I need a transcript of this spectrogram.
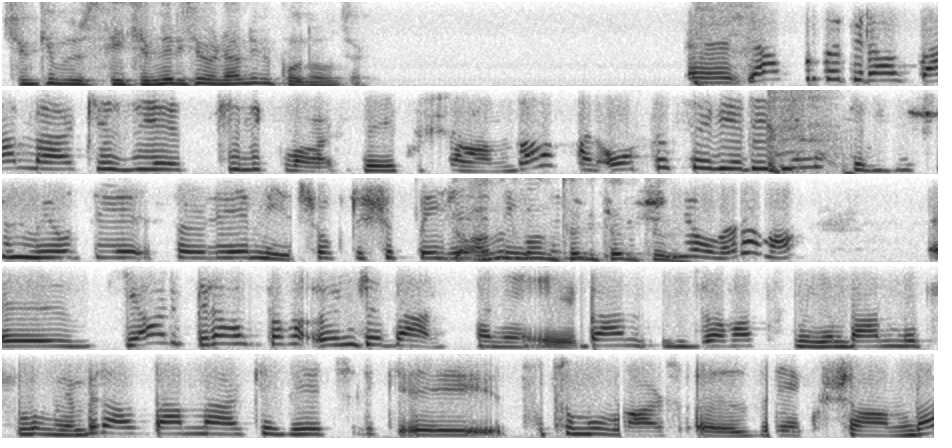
Çünkü bu seçimler için önemli bir konu olacak. Ee, ya burada biraz ben merkeziyetçilik var Z kuşağında. Hani orta seviye dediğimiz gibi düşünmüyor diye söyleyemeyiz. Çok düşük Ya anladım. Tabii, tabii, tabii. Düşünüyorlar ama e, yani biraz daha önce ben hani e, ben rahat mıyım, ben mutlu muyum? Biraz ben merkeziyetçilik e, tutumu var e, Z kuşağında.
